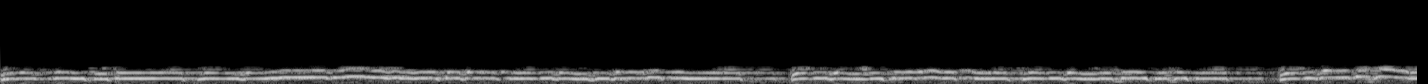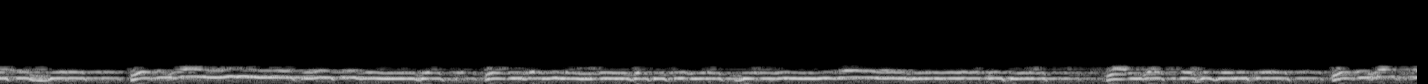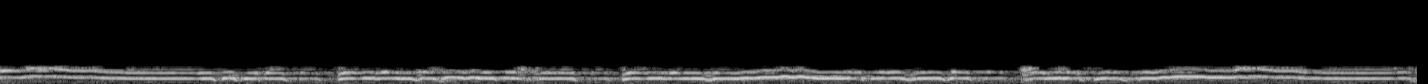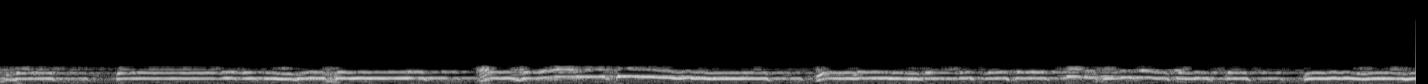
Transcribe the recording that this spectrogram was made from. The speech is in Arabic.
وإذا النجوم كبرت وإذا السماء كشطت وإذا الجحيم سعرت وإذا الجنة أزلفت علمت نفس ما أحضرت فلا أقسم بالخنس الجوار الكنس والليل إذا عسعس والصبح إذا تنفس إنه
